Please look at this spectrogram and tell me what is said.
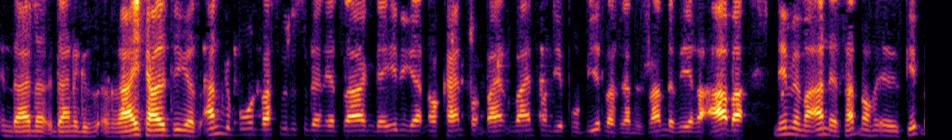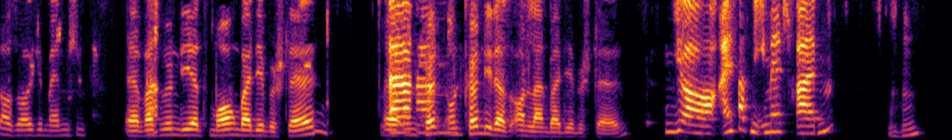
in deine, deine reichhaltiges Angebot. Was würdest du denn jetzt sagen? Derjenige hat noch keinen Wein von dir probiert, was ja eine Schande wäre. Aber nehmen wir mal an, es hat noch, es gibt noch solche Menschen. Was würden die jetzt morgen bei dir bestellen? Und, können, ähm. und können die das online bei dir bestellen? Ja, einfach eine E-Mail schreiben. Mhm.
